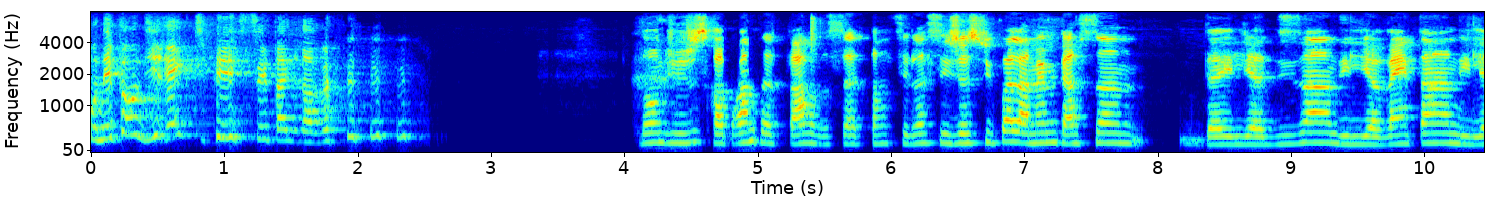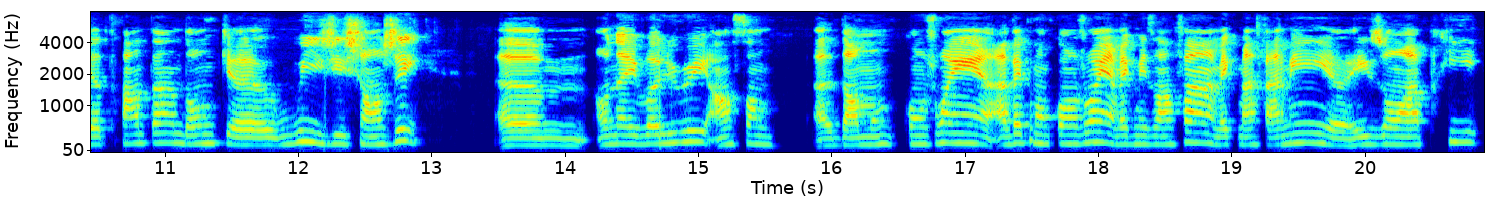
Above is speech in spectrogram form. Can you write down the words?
On n'est pas en direct, mais c'est pas grave. Donc, je vais juste reprendre cette, part, cette partie-là. C'est je suis pas la même personne d'il y a 10 ans, d'il y a 20 ans, d'il y a 30 ans. Donc, euh, oui, j'ai changé. Euh, on a évolué ensemble. Euh, dans mon conjoint, avec mon conjoint, avec mes enfants, avec ma famille, ils ont appris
